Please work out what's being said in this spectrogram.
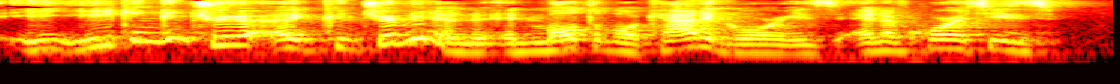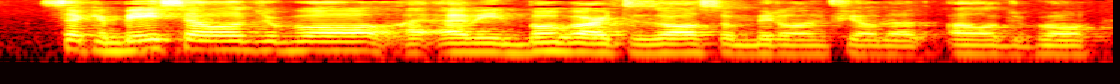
he, he can contribute uh, contribute in, in multiple categories, and of course he's second base eligible. I, I mean Bogaerts is also middle infield eligible,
